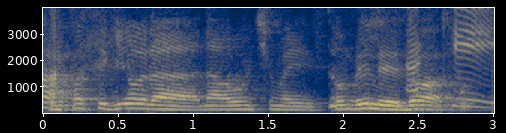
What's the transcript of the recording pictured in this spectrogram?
Ele conseguiu na, na última aí. Então, beleza. Ó, Aqui,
